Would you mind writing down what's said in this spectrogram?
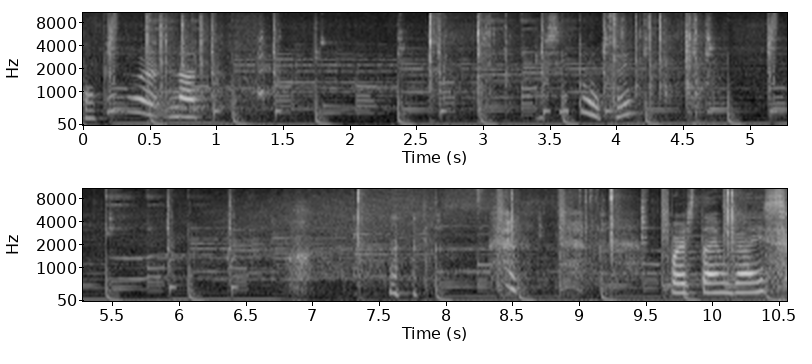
open or not? Is it open? First time guys.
